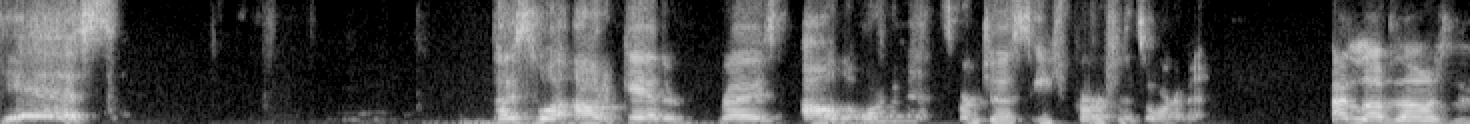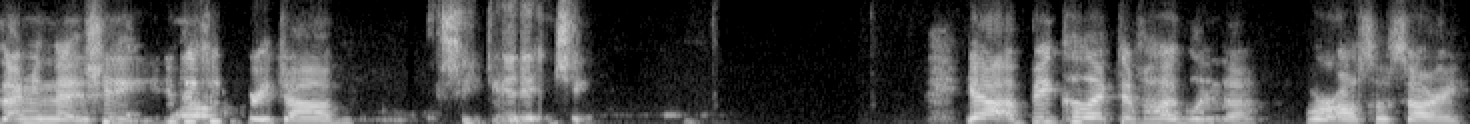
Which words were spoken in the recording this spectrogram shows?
Yes. Post what all together, Rose? All the ornaments or just each person's ornament? I love those. I mean, that she you did such a great job. She did it and she Yeah, a big collective hug, Linda. We're all so sorry.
